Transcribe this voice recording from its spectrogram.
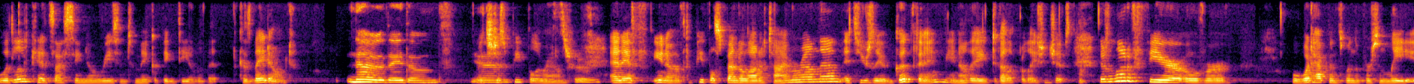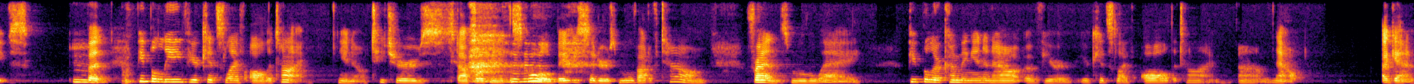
With little kids, I see no reason to make a big deal of it because they don't. no, they don't. Yeah, It's just people around. That's true. And if you know if the people spend a lot of time around them, it's usually a good thing. You know, they develop relationships. There's a lot of fear over well, what happens when the person leaves. Mm. But people leave your kid's life all the time. You know, teachers stop working at the school, babysitters move out of town, friends move away. People are coming in and out of your your kid's life all the time. Um, now, again,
